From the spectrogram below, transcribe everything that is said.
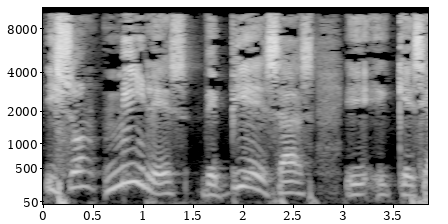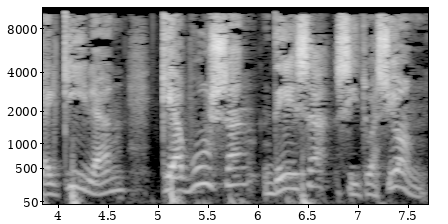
y son miles de piezas que se alquilan que abusan de esa situación.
